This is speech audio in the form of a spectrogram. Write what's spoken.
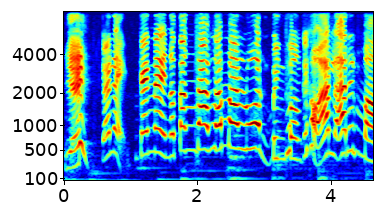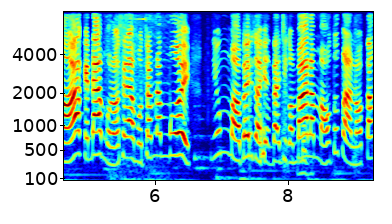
Gì? Cái này cái này nó tăng đam dã man luôn. Bình thường cái khẩu ad là adm á cái đam của nó sẽ là 150 nhưng mà bây giờ hiện tại chỉ còn 35 máu tức là nó tăng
